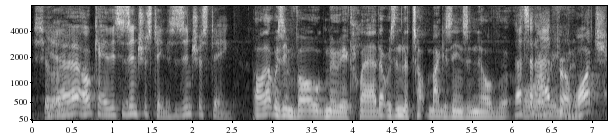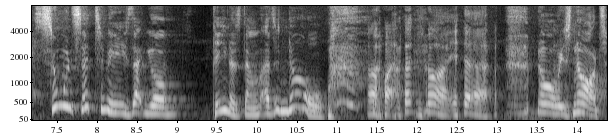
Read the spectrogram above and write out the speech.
sure. Yeah. Okay. This is interesting. This is interesting. Oh, that was in Vogue, Maria Claire. That was in the top magazines in all the. That's an ad for a watch. Someone said to me, "Is that your penis down?" I said, "No, Oh, no. Yeah. no, it's not.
